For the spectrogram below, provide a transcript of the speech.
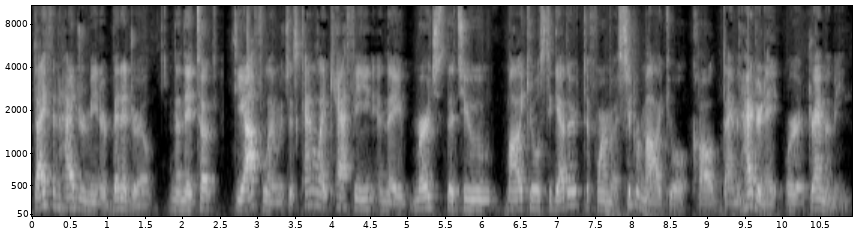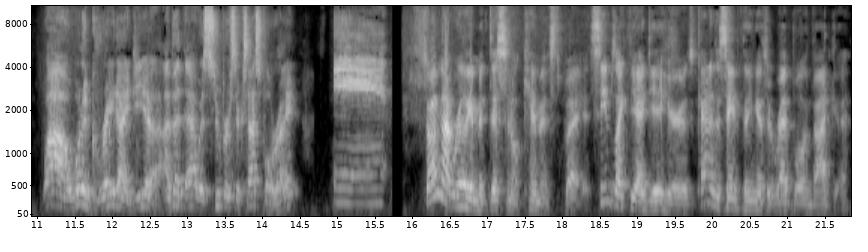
diphenhydramine or Benadryl, and then they took theophylline, which is kind of like caffeine, and they merged the two molecules together to form a supermolecule called dimenhydrinate or Dramamine. Wow, what a great idea. I bet that was super successful, right? Eh. So I'm not really a medicinal chemist, but it seems like the idea here is kind of the same thing as a Red Bull and vodka.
